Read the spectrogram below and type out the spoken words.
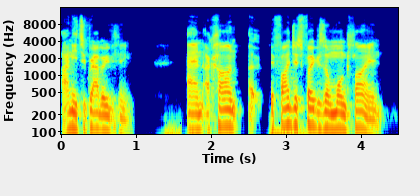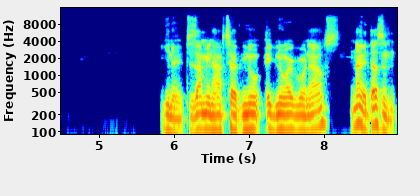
i need to grab everything. And i can't uh, if i just focus on one client you know does that mean i have to ignore, ignore everyone else? No it doesn't.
